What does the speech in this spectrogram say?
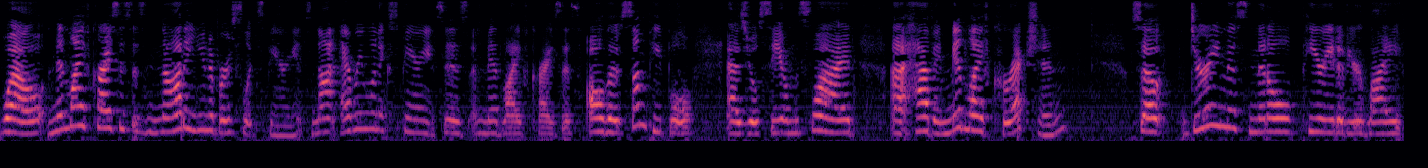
Well, midlife crisis is not a universal experience. Not everyone experiences a midlife crisis, although some people, as you'll see on the slide, uh, have a midlife correction so during this middle period of your life,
